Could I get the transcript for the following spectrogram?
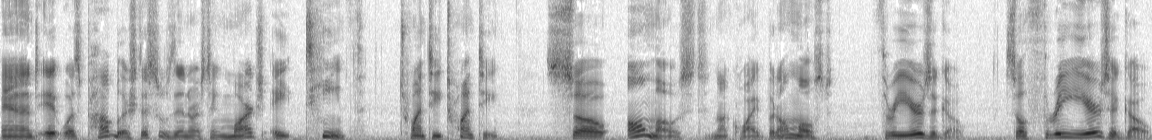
And it was published, this was interesting, March 18th, 2020. So almost, not quite, but almost three years ago. So three years ago,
